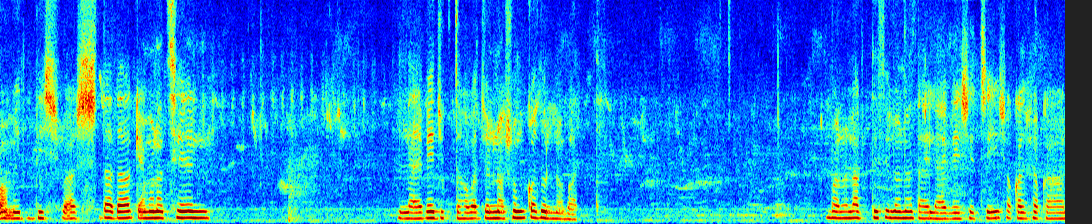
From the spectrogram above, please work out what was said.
অমিত বিশ্বাস। দাদা, কেমন আছেন? লাইভে যুক্ত হওয়ার জন্য অসংখ্য ধন্যবাদ। ভালো লাগতেছিল না, তাই লাইভে এসেছি সকাল সকাল।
